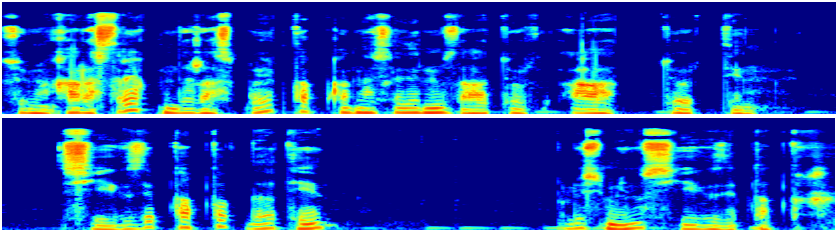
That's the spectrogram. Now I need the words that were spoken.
Сонымен қарастырайық бұнда жазып қояйық тапқан нәрселерімізді а төрт а төрт тең сегіз деп таптық д тең плюс минус сегіз деп таптық.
